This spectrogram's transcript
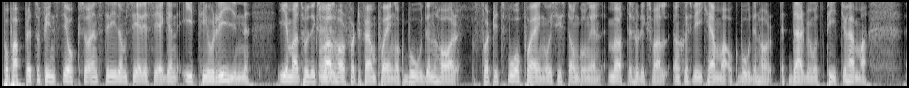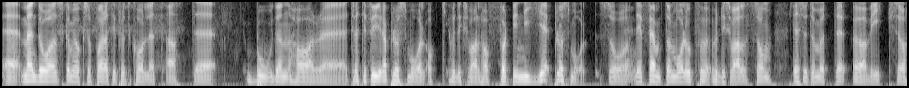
på pappret så finns det också en strid om seriesegen i teorin i och med att Hudiksvall mm. har 45 poäng och Boden har 42 poäng och i sista omgången möter Hudiksvall Örnsköldsvik hemma och Boden har ett derby mot Piteå hemma. Eh, Men då ska man också föra till protokollet att eh, Boden har 34 plusmål och Hudiksvall har 49 plusmål. Så mm. det är 15 mål upp för Hudiksvall som dessutom möter Övik. Så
